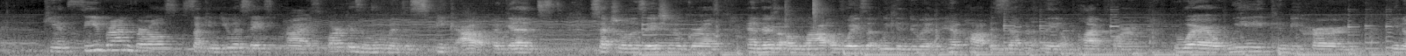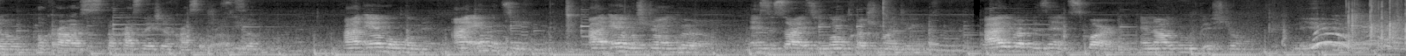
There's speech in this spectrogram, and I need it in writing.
can see brown girls sucking USA's pride. Spark is a movement to speak out against sexualization of girls, and there's a lot of ways that we can do it. And hip hop is definitely a platform where we can be heard, you know, across across the nation, across the world. So, I am a woman. I am a teen. I am a strong girl, and society won't crush my dreams. I represent Spark, and our group is strong. Yeah.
